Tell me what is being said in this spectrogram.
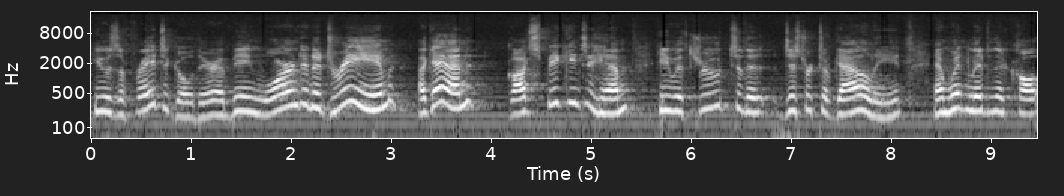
he was afraid to go there, and being warned in a dream, again, God speaking to him, he withdrew to the district of Galilee and went and lived in a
